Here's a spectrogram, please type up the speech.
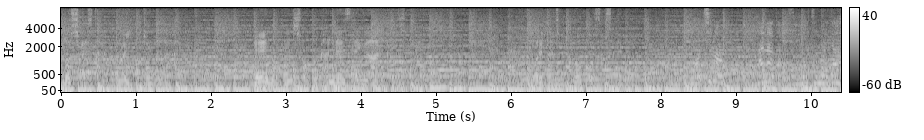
に？もしかしたらこの一件は例の現象と関連性があるかもしれない。俺たちを同行させてもらおう。もちろん花からそのつもりだ。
